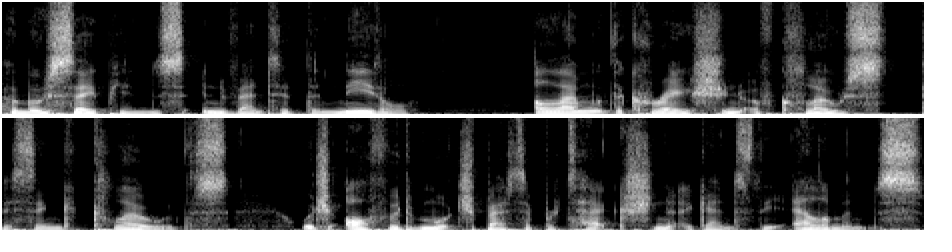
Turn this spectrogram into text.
Homo sapiens invented the needle, allowing the creation of close fitting clothes, which offered much better protection against the elements.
